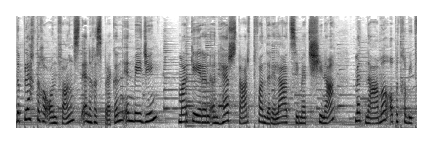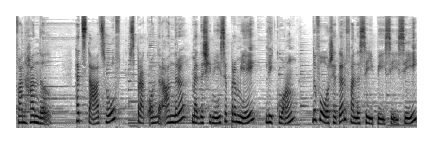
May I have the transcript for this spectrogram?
De plechtige ontvangst en de gesprekken in Beijing markeren een herstart van de relatie met China, met name op het gebied van handel. Het staatshoofd sprak onder andere met de Chinese premier Li Guang, de voorzitter van de CPCC,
